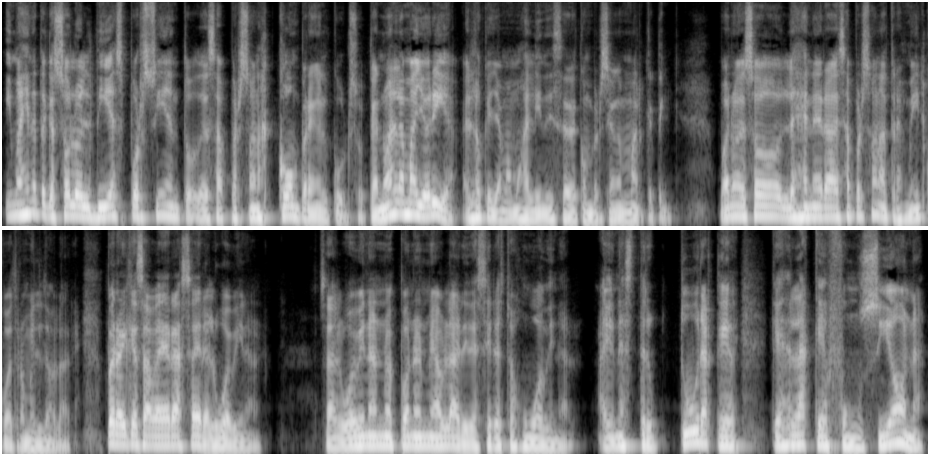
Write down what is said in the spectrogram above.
imagínate que solo el 10% de esas personas compren el curso, que no es la mayoría, es lo que llamamos el índice de conversión en marketing. Bueno, eso le genera a esa persona 3 mil, 4 mil dólares. Pero hay que saber hacer el webinar. O sea, el webinar no es ponerme a hablar y decir esto es un webinar. Hay una estructura que, es la que funciona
